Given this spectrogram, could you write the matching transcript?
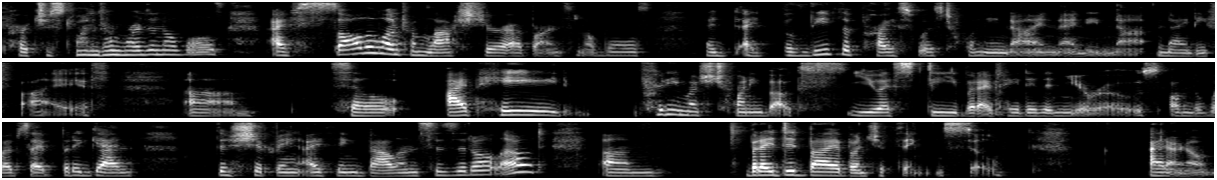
purchased one from Barnes and Nobles. I saw the one from last year at Barnes and Nobles. I, I believe the price was twenty nine ninety ninety five. Um, so I paid pretty much 20 bucks USD, but I paid it in euros on the website. But again, the shipping I think balances it all out. Um, but I did buy a bunch of things, so I don't know.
